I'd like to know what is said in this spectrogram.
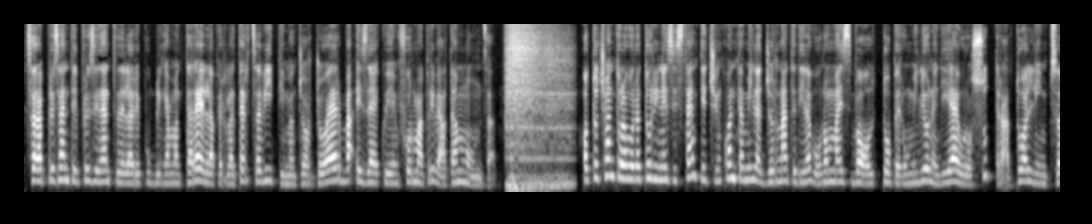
Sarà presente il Presidente della Repubblica Mattarella per la terza vittima, Giorgio Erba, esequie in forma privata a Monza. 800 lavoratori inesistenti e 50.000 giornate di lavoro mai svolto per un milione di euro sottratto all'Inps.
